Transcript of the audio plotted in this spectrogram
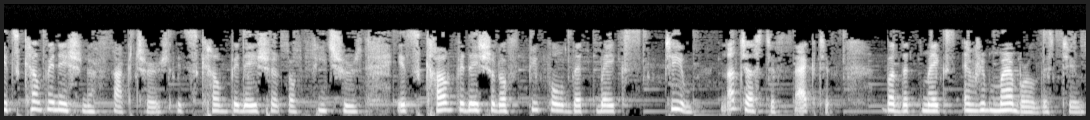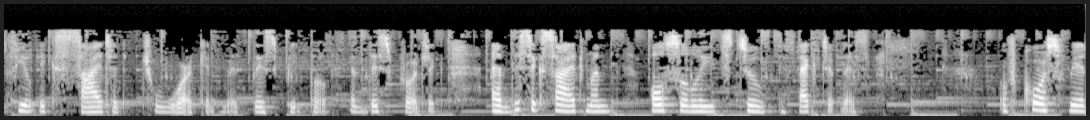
It's combination of factors. It's combination of features. It's combination of people that makes team not just effective, but that makes every member of this team feel excited to working with these people and this project. And this excitement also leads to effectiveness. of course, we're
